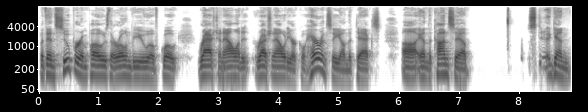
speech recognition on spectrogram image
but then superimpose their own view of quote rationality, rationality or coherency on the text uh, and the concept, again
